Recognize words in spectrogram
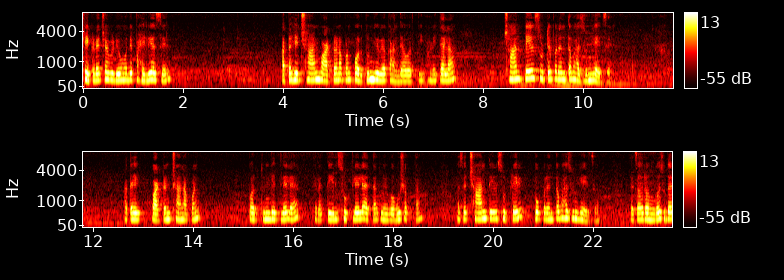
खेकड्याच्या व्हिडिओमध्ये पाहिली असेल. आता हे छान वाटण आपण परतून घेऊया कांद्यावरती आणि त्याला छान तेल सुटेपर्यंत भाजून घ्यायचं आहे आता हे वाटण छान आपण परतून घेतलेलं आहे. त्याला तेल सुटलेलं आहे आता तुम्ही बघू शकता. असं छान तेल सुटेल तोपर्यंत भाजून घ्यायचं. त्याचा रंगसुद्धा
